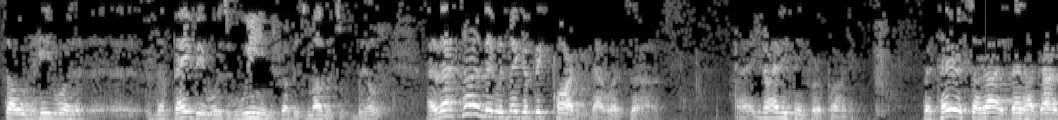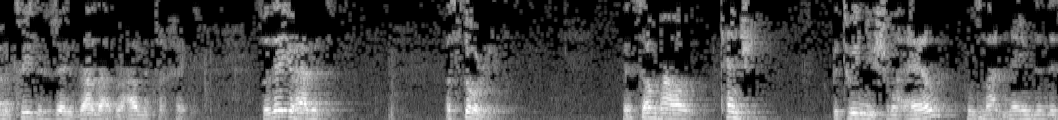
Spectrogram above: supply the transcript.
So he was, the baby was weaned from his mother's milk. At that time, they would make a big party. That was, uh, uh, you know, anything for a party. Ben Hagar Abraham So there you have it. A story. There's somehow tension between Yishmael who's not named in this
